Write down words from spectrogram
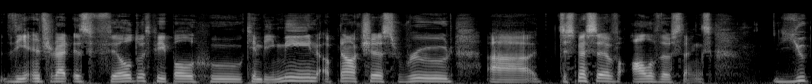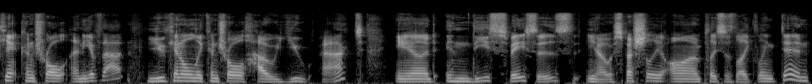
The internet is filled with people who can be mean, obnoxious, rude, uh, dismissive, all of those things you can't control any of that. You can only control how you act. And in these spaces, you know, especially on places like LinkedIn,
